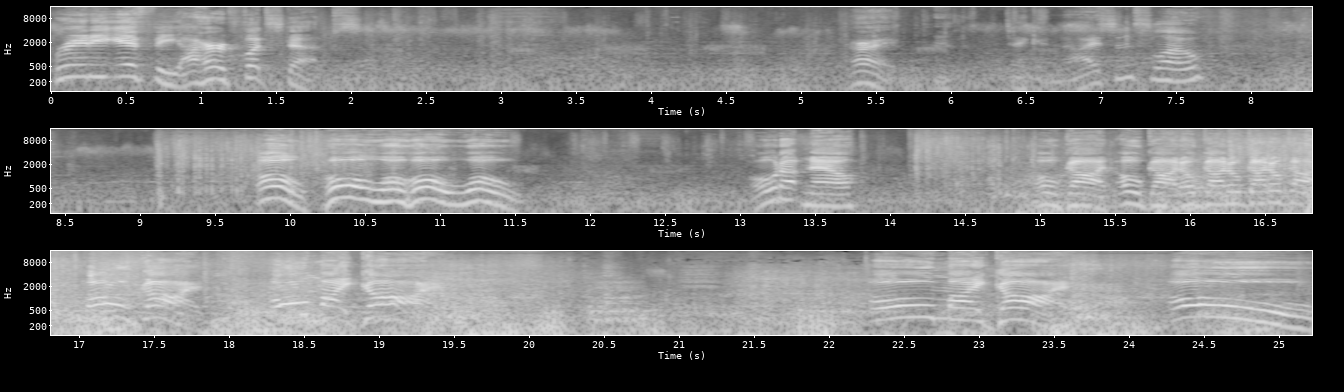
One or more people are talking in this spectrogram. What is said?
Pretty iffy. I heard footsteps. Alright. Take it nice and slow. Oh, oh, whoa, whoa, whoa. Hold up now. Oh god, oh god, oh god, oh god, oh god. Oh god! Oh my god! Oh my god! Oh!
